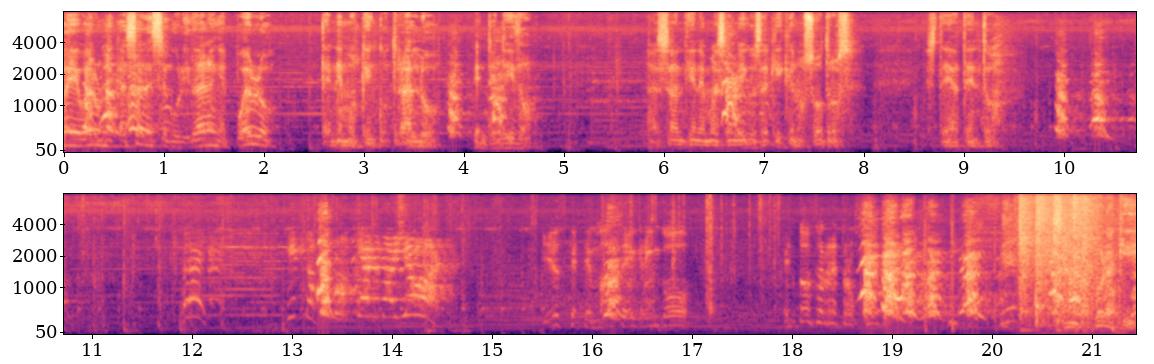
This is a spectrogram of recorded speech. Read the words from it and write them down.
Va a llevar a una casa de seguridad en el pueblo. Tenemos que encontrarlo. Entendido. Hassan tiene más amigos aquí que nosotros. Esté atento. Anda por aquí.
